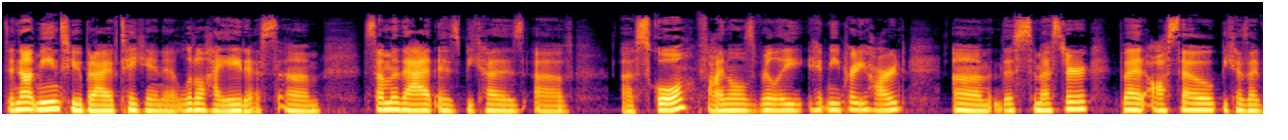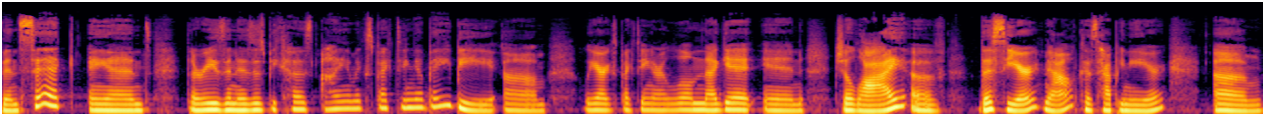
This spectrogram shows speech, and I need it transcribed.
did not mean to, but I have taken a little hiatus. Um, some of that is because of uh, school. Finals really hit me pretty hard um, this semester, but also because I've been sick. And the reason is is because I am expecting a baby. Um, we are expecting our little nugget in July of this year now, because Happy New Year. Um,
